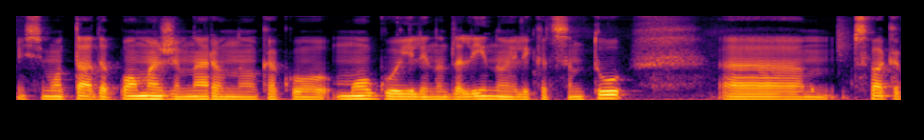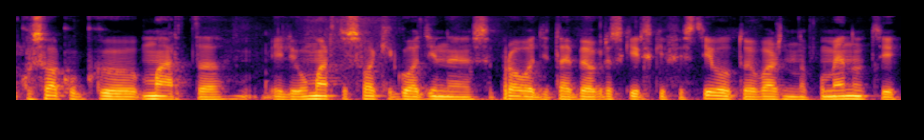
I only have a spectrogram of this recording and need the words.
mislim od tada pomažem naravno kako mogu ili na daljino ili kad sam tu. Uh, Um, svakako svakog marta ili u martu svake godine se provodi taj Beogradski irski festival, to je važno napomenuti.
